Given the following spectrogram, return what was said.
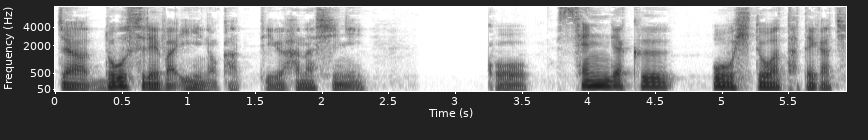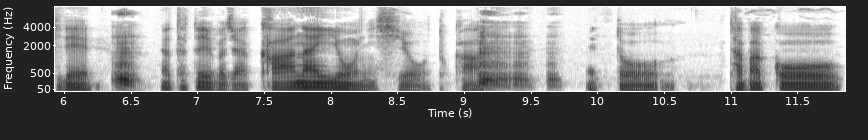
じゃあどうすればいいのかっていう話に、こう、戦略を人は立てがちで、うん。例えばじゃあ買わないようにしようとか、うんうんうん。えっと、タバコ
